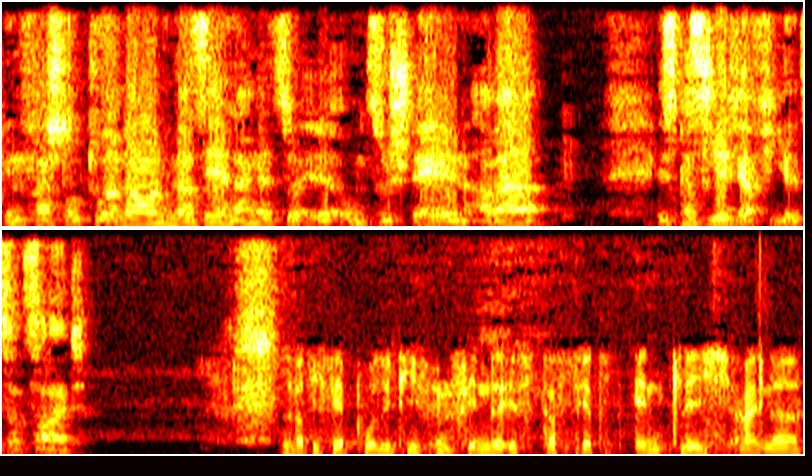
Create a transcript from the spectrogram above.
Infrastrukturen dauern immer sehr lange zu, äh, umzustellen, aber es passiert ja viel zurzeit. Also was ich sehr positiv empfinde, ist, dass jetzt endlich eine,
